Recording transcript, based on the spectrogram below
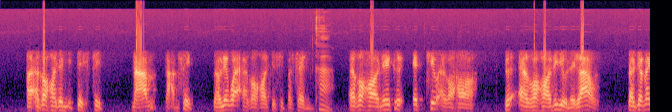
ำอ่าแอลกอฮอล์จะมีเจ็ดสิบน้ำสามสิบเราเรียกว่าแอลกอฮอล์เจ็ดสิบเปอร์เซ็นค่ะแอลกอฮอล์นี่คือเอทิลแอลกอฮอล์หรือแอลกอฮอล์ที่อยู่ในเหล้าเราจะไม่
